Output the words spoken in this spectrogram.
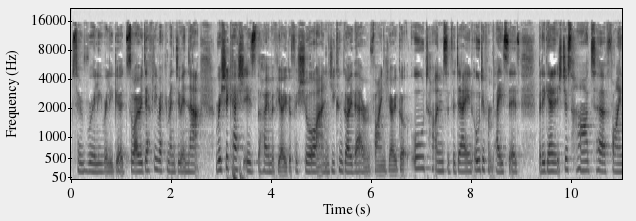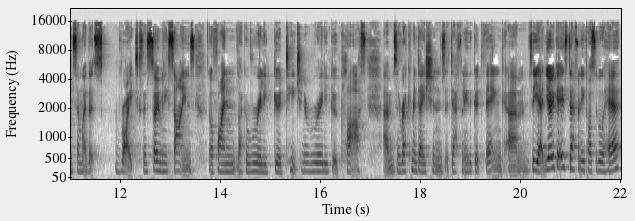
so really, really good. So I would definitely recommend doing that. Rishikesh is the home of yoga for sure, and you can go there and find yoga all times of the day in all different places. But again, it's just hard to find somewhere that's right because there's so many signs they'll find like a really good teacher and a really good class. Um, so recommendations are definitely the good thing. Um, so yeah yoga is definitely possible here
